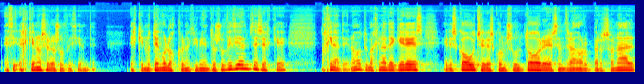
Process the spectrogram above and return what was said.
Es decir, es que no sé lo suficiente. Es que no tengo los conocimientos suficientes, es que, imagínate, ¿no? Tú imagínate que eres, eres coach, eres consultor, eres entrenador personal,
